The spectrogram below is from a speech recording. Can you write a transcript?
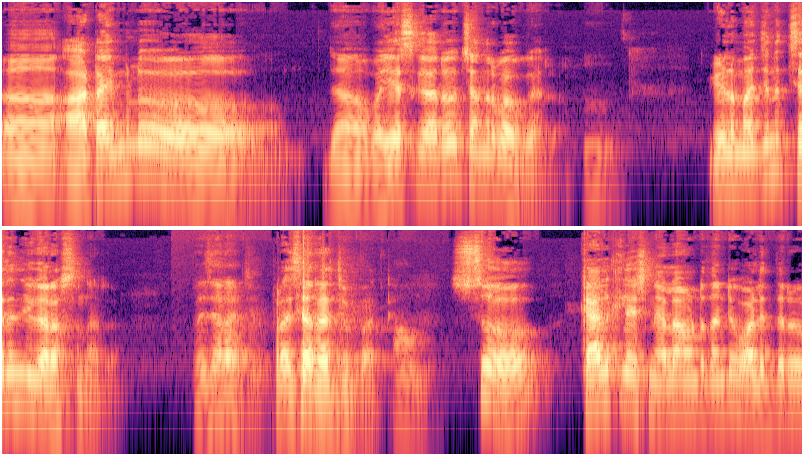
ఆ, టైంలో వైఎస్ గారు చంద్రబాబు గారు. వీళ్ళ మధ్యన చిరంజీవి గారు వస్తున్నారు. Praja Rajyam. Praja Rajyam party. So calculation ఎలా ఉంటుందంటే వాళ్ళిద్దరూ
